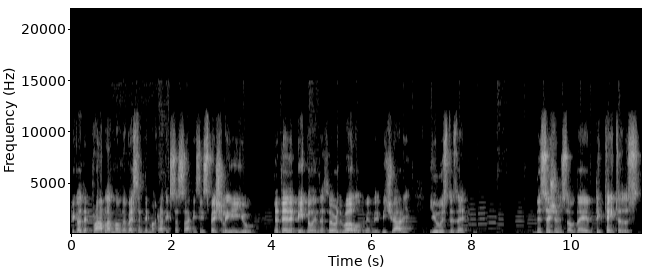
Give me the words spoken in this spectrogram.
Because the problem of the Western democratic societies, especially EU, that the, people in the third world, which are used as the decisions of the dictators,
